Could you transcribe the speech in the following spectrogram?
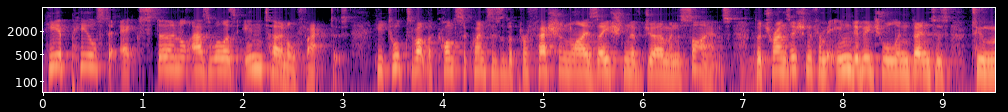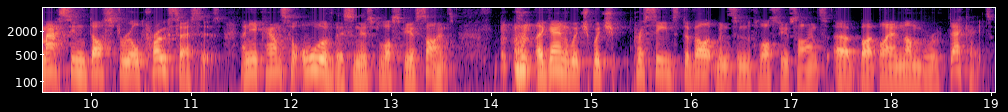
he appeals to external as well as internal factors. He talks about the consequences of the professionalization of German science, the transition from individual inventors to mass industrial processes, and he accounts for all of this in his philosophy of science. Again, which, which precedes developments in the philosophy of science uh, by, by a number of decades.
